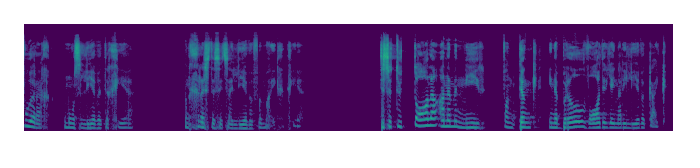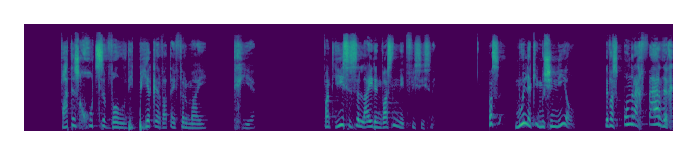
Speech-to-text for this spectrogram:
voorreg om ons lewe te gee. Want Christus het sy lewe vir my gegee. Dis 'n totale ander manier van dink en 'n bril waardeur jy na die lewe kyk. Wat is God se wil, die beker wat hy vir my gee? Want Jesus se lyding was nie net fisies nie. Dit was moeilik emosioneel. Dit was onregverdig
